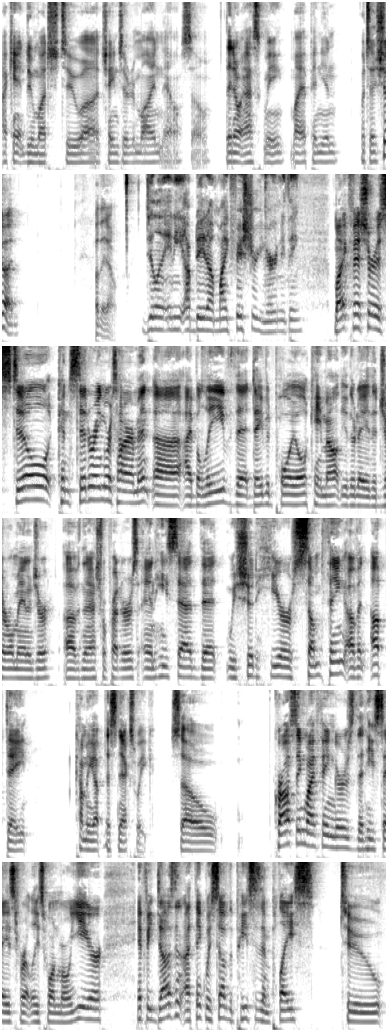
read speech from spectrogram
I can't do much to uh, change their mind now. So they don't ask me my opinion, which they should, but they don't. Dylan, any update on Mike Fisher? You heard anything? Mike Fisher is still considering retirement. Uh, I believe that David Poile came out the other day, the general manager of the Nashville Predators, and he said that we should hear something of an update coming up this next week. So, crossing my fingers that he stays for at least one more year. If he doesn't, I think we still have the pieces in place to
